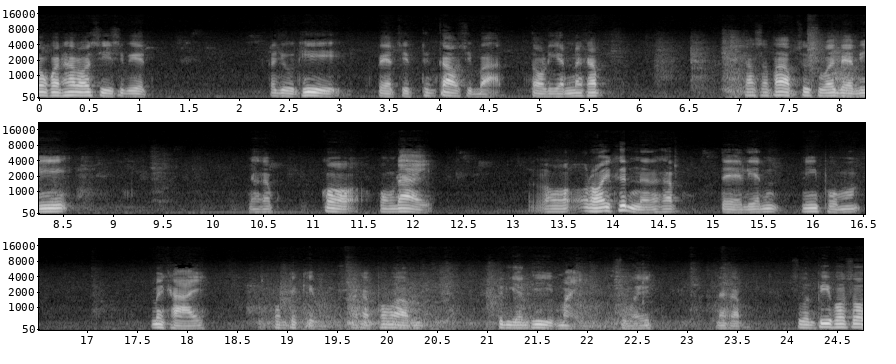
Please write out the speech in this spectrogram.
สองพันห้าร้อยสี่สิบเอ็ดก็อยู่ที่ แปดสิบถึงเก้าสิบบาทต่อเหรียญนะครับ ถ้าสภาพสวยๆแบบนี้นะครับ ก็คงได้ร้อยขึ้นนะครับ แต่เหรียญนี้ผมไม่ขาย ผมจะเก็บนะครับ เพราะว่าเป็นเหรียญที่ใหม่สวยนะครับ ส่วนปีพศ 2543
